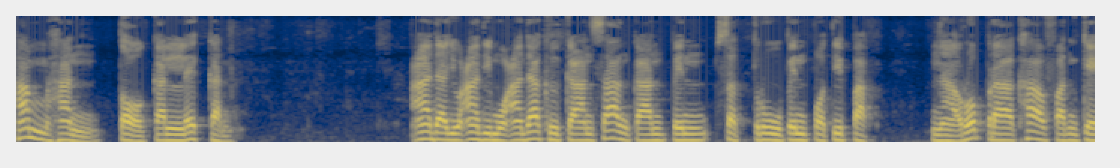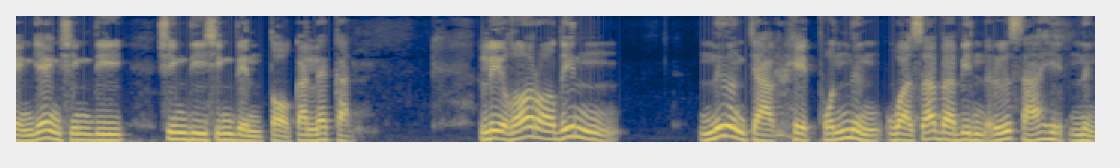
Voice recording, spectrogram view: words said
ห้ำหันต่อกันและกัน อาดาอยู่อาดีมูอาดาคือการสร้างการเป็นศัตรูเป็นปฏิปักษ์ นะรบราฆ่าฟันแก่งแย่งชิงดี ชิงดีชิงเด่นต่อกันและกันลิกรอดิน เนื่องจากเหตุผลหนึ่งวาซาบาบินหรือสาเหตุหนึ่ง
